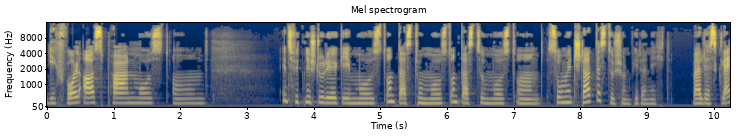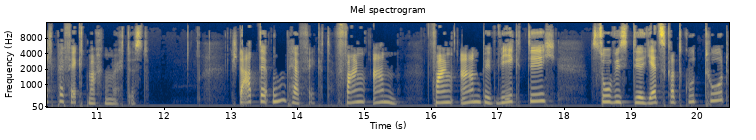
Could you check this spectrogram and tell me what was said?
dich voll auspowern musst und ins Fitnessstudio gehen musst und das tun musst und das tun musst und somit startest du schon wieder nicht, weil du es gleich perfekt machen möchtest. Starte unperfekt, fang an, Fang an, beweg dich, so wie es dir jetzt gerade gut tut.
